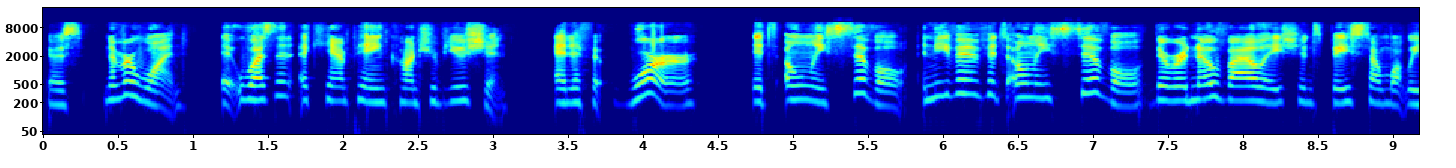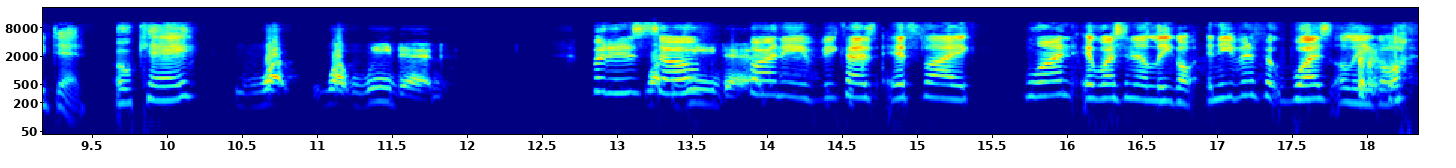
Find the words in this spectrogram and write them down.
He goes, "Number one, it wasn't a campaign contribution, and if it were, it's only civil. And even if it's only civil, there were no violations based on what we did. Okay." What what we did. But it is What so funny because it's like one, it wasn't illegal, and even if it was illegal,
